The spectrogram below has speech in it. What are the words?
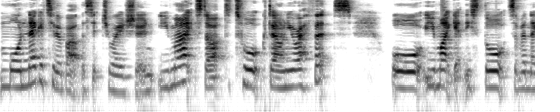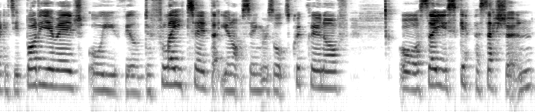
more negative about the situation, you might start to talk down your efforts, or you might get these thoughts of a negative body image, or you feel deflated that you're not seeing results quickly enough. Or say you skip a session,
